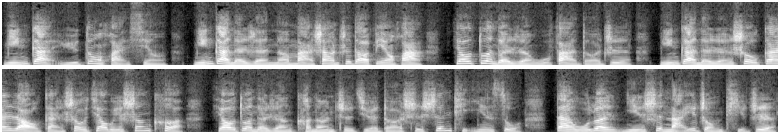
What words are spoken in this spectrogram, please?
敏感与钝缓型。敏感的人能马上知道变化，较钝的人无法得知。敏感的人受干扰感受较为深刻。焦钝的人可能只觉得是身体因素，但无论您是哪一种体质，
